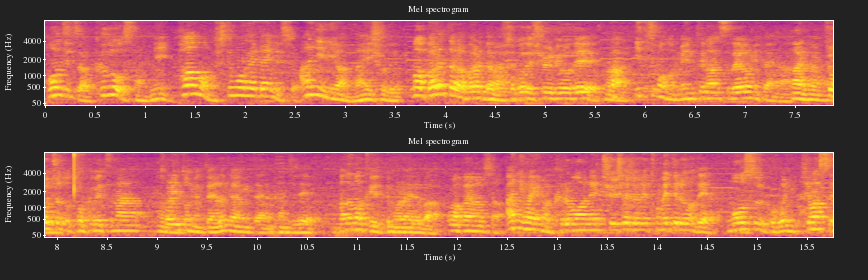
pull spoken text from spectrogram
本日は工藤さんにパーマをしてもらいたいんですよ。兄には内緒で。まあバレたらバレたらそこで終了で、はい。まあ、いつものメンテナンスだよみたいな、はいはいはい。今日ちょっと特別なトリートメントやるんだよみたいな感じで、まあ、うまく言ってもらえれば。いわかりました。兄は今車をね駐車場に止めてるのでもうすぐここに来ます。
